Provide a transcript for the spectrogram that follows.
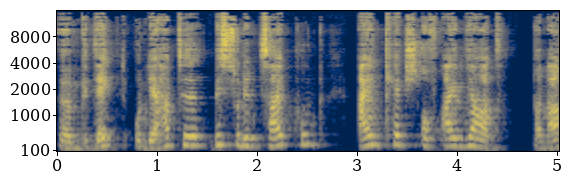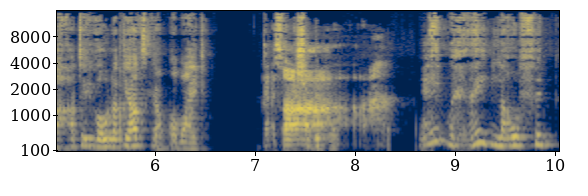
ähm, gedeckt und der hatte bis zu dem Zeitpunkt ein Catch auf ein Yard. Danach hat er über 100 Yards gehabt, aber halt. Das war schon bitter. Ah. Reinlaufen,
